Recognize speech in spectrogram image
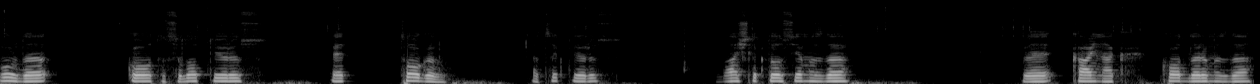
Burada go to slot diyoruz ve toggle tıklıyoruz. Başlık dosyamızda ve kaynak kodlarımızda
